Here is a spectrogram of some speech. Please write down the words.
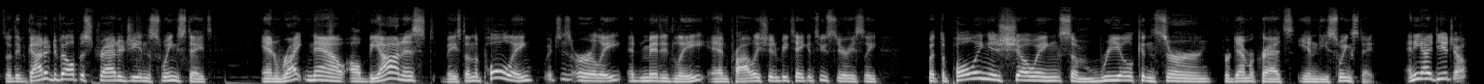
so they've got to develop a strategy in the swing states. And right now, I'll be honest, based on the polling, which is early, admittedly, and probably shouldn't be taken too seriously, but the polling is showing some real concern for Democrats in these swing states. Any idea, Joe?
